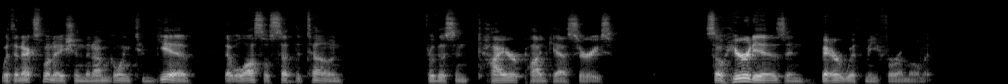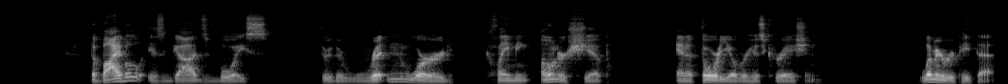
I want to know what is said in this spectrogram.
with an explanation that I'm going to give that will also set the tone for this entire podcast series. So here it is, and bear with me for a moment. The Bible is God's voice through the written word claiming ownership and authority over his creation. Let me repeat that.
